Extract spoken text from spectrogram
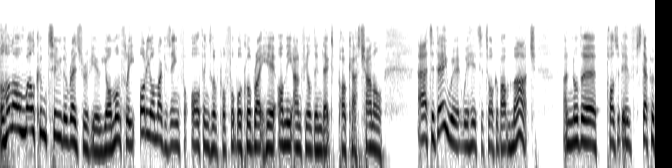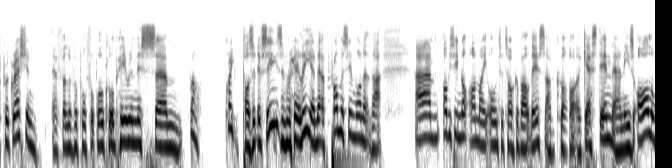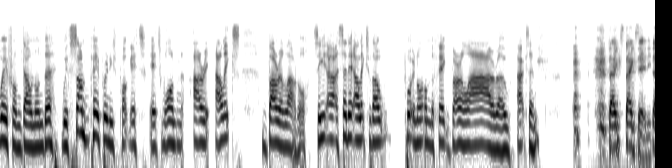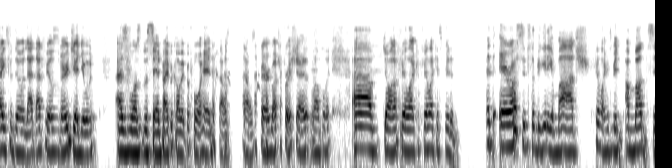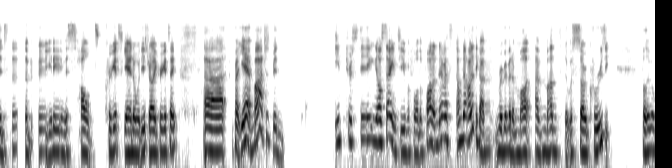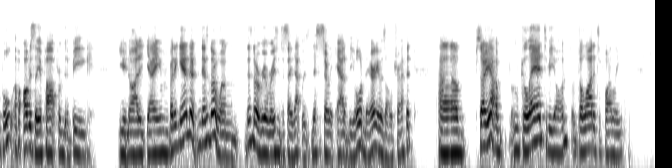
Well, hello and welcome to the Reds Review, your monthly audio magazine for all things Liverpool Football Club, right here on the Anfield Index podcast channel. Uh, today, we're, we're here to talk about March, another positive step of progression uh, for Liverpool Football Club here in this, um, well, quite positive season, really, and a promising one at that. Um, obviously, not on my own to talk about this. I've got a guest in, and he's all the way from down under with sandpaper in his pocket. It's one Alex Barilaro. See, I said it, Alex, without putting on the fake Barilaro accent. thanks, thanks, Andy. Thanks for doing that. That feels very genuine, as was the sandpaper comment beforehand. That was that was very much appreciated. Lovely, um, John. I feel like I feel like it's been an era since the beginning of March. I feel like it's been a month since the, the beginning of this whole cricket scandal with the Australian cricket team. Uh, but yeah, March has been interesting. I was saying to you before the pod, I never, I don't think I've remembered a, mo- a month that was so cruisy for Liverpool. Obviously, apart from the big United game, but again, there's no one, there's no real reason to say that was necessarily out of the ordinary. It was Old Trafford. Um, so yeah, I'm, I'm glad to be on. I'm delighted to finally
